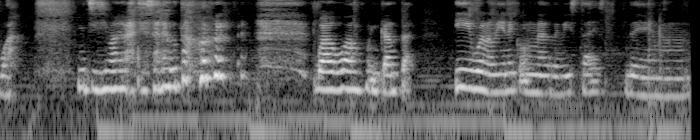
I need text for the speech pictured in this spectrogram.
¡buah! Muchísimas gracias al autor. ¡Guau, guau! Me encanta. Y bueno, viene con una revista de... Mm,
